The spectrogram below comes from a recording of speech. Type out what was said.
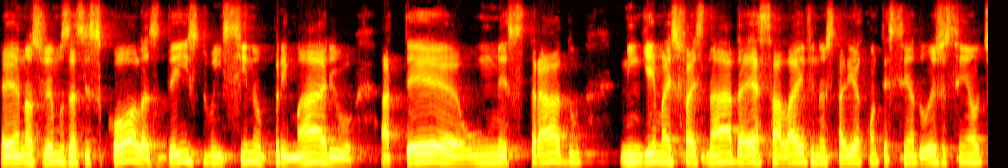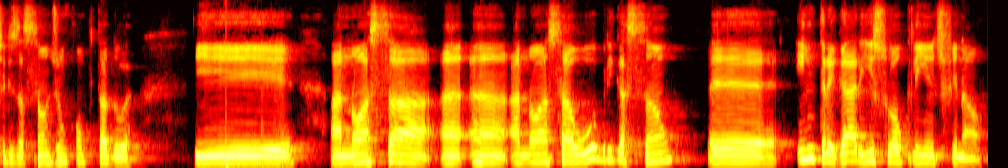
é, nós vemos as escolas, desde o ensino primário até um mestrado, ninguém mais faz nada. Essa live não estaria acontecendo hoje sem a utilização de um computador. E a nossa, a, a, a nossa obrigação é entregar isso ao cliente final,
